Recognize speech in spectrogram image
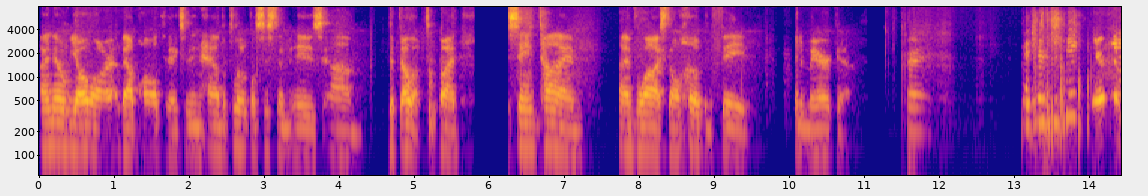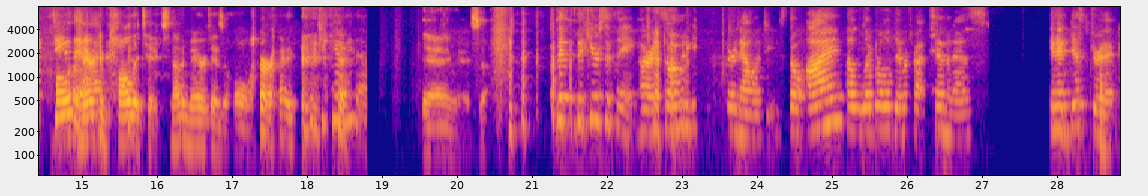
I know we all are about politics and how the political system is um, developed. But at the same time, I've lost all hope and faith in America. Right. But here's the thing, American, do pol- American politics, not America as a whole. All right. but you can't do that. Yeah. Anyway, so but, but here's the thing. All right, so I'm going to give you your analogy. So I'm a liberal Democrat feminist in a district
